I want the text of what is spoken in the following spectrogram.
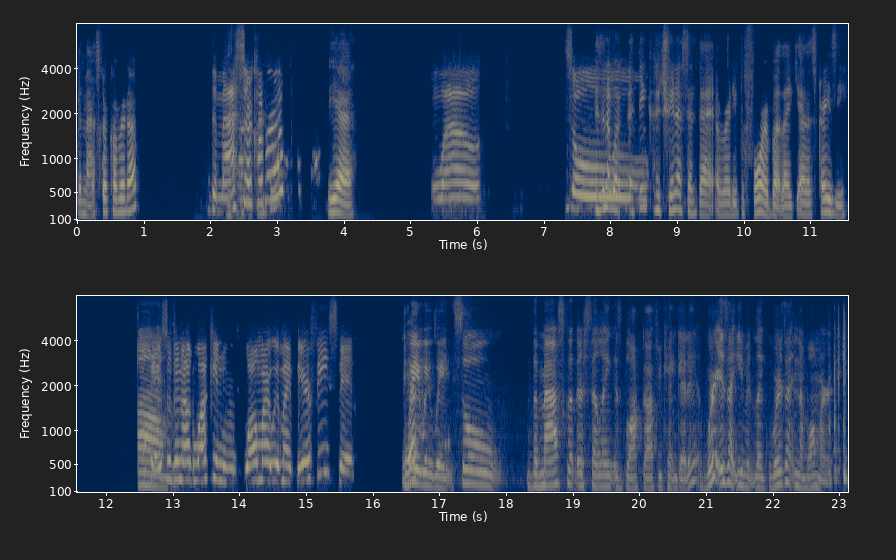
The masks are covered up. The masks are covered up. Yeah. Wow. So isn't it what I think Katrina sent that already before? But like, yeah, that's crazy. Okay, um, so then I'd walk in Walmart with my bare face then. Wait, wait, wait. So the mask that they're selling is blocked off. You can't get it. Where is that even? Like, where's that in the Walmart?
